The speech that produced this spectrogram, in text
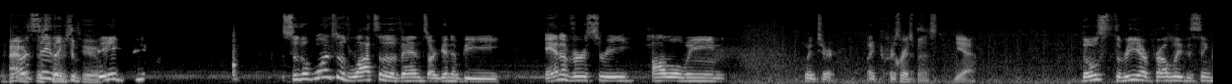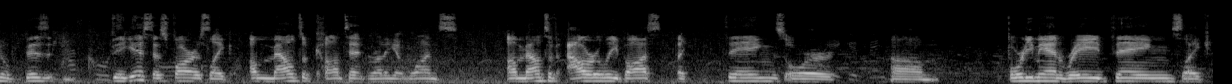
think I would say like the two. big. So the ones with lots of events are going to be anniversary, Halloween, winter, like Christmas. Christmas, yeah. Those three are probably the single biz- biggest as far as like amount of content running at once, amount of hourly boss like things or um, forty man raid things. Like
